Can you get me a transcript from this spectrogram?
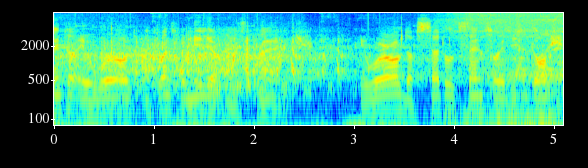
Enter a world at once familiar and strange. A world of subtle sensory distortion.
